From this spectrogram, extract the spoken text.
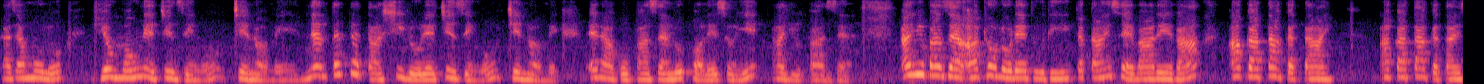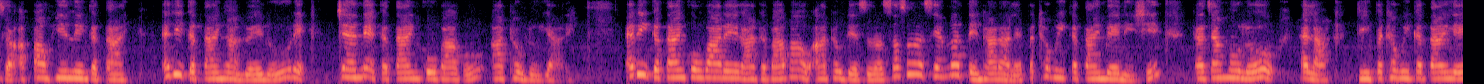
ဒါကြောင့်မို့လို့ ရုပ်မုန်းတဲ့ကျင့်စဉ်ကိုကျင့်တော့မယ်နံတက်တက်တာရှိလို့တဲ့ကျင့်စဉ်ကိုကျင့်တော့မယ်အဲ့ဒါကိုဘာဇန်လို့ခေါ်လဲဆိုရင်အာယူပါဇန်အာယူပါဇန်အားထုတ်လို့တဲ့သူဒီကတိုင်း၁၀ပါးတဲ့ကအာကာတကတိုင်းအာကာတကတိုင်းဆိုအပေါက်ဟင်းလင်းကတိုင်းအဲ့ဒီကတိုင်းကလွဲလို့တဲ့ကြံတဲ့ကတိုင်း၉ပါးကိုအားထုတ်လို့ရတယ်အဲ့ဒီကတိုင်း၉ပါးတဲ့ကတဘာဘာကိုအားထုတ်တယ်ဆိုတော့ဆောဆောဆီယမတင်ထားတာလဲပထဝီကတိုင်းပဲလေရှင်ဒါကြောင့်မို့လို့ဟဲ့လားဒီပထဝီကတိုင်းလဲ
